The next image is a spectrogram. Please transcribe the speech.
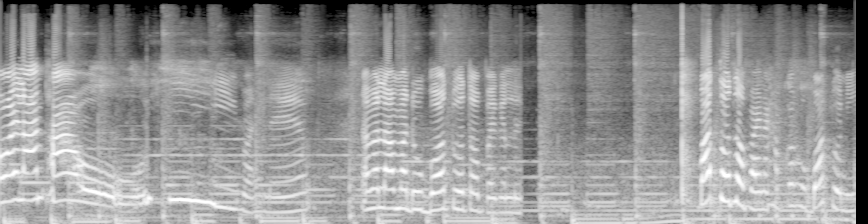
ร้อยล้านเท่าฮีไปแล้ว แล้วเรามาดูบอสตัวต่อไปกันเลย บอสตัวต่อไปนะครับ ก็คือบอสตัวนี้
